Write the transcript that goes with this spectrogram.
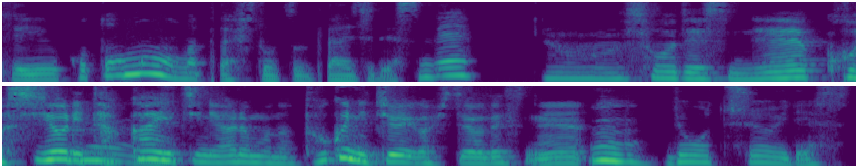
っていうこともまた一つ大事ですね。うんそうですね。腰より高い位置にあるものは特に注意が必要ですね。うん、要注意です。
